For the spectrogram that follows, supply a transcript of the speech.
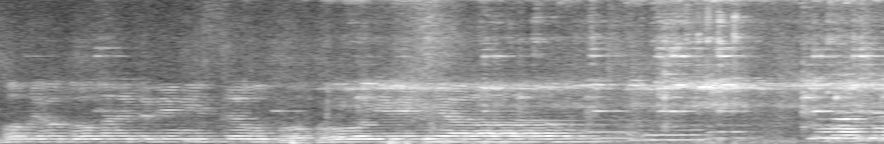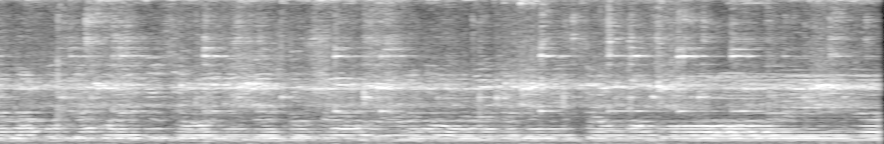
Бо приготовлене тобі місце упокоєння. Блажена путь, якої ти сьогодні йдеш душею, приготовлене тобі місце упокоєння.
